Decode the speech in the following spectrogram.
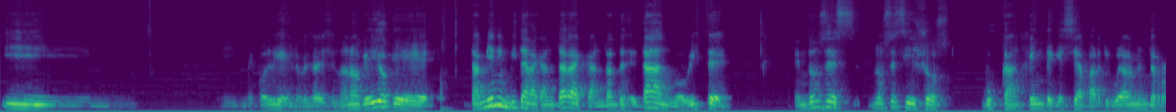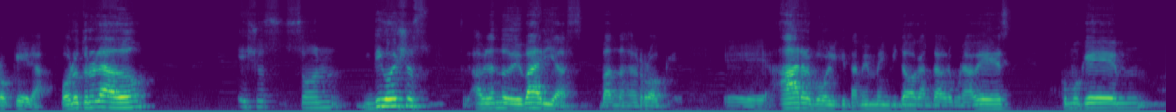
Y, y me colgué lo que estaba diciendo, no, que digo que también invitan a cantar a cantantes de tango, ¿viste? Entonces, no sé si ellos buscan gente que sea particularmente rockera. Por otro lado, ellos son, digo ellos hablando de varias bandas de rock. Eh, Árbol, que también me ha invitado a cantar alguna vez. Como que mm,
